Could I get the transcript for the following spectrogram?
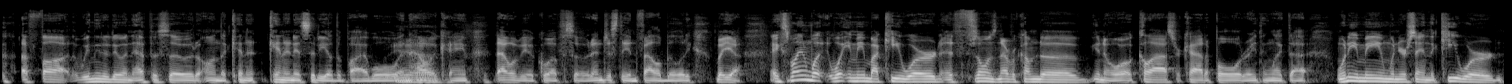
a thought that we need to do an episode on the canon- canonicity of the Bible and how it came. That would be a cool episode and just the infallibility. But yeah, explain what what you mean by keyword. If someone's never come to you know a class or catapult or anything like that, what do you mean when you're saying the keyword?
